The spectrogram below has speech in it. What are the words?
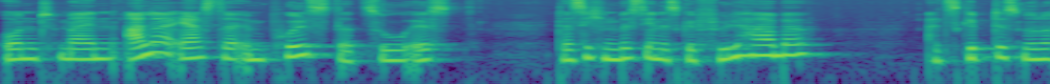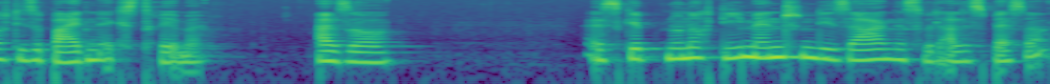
Und mein allererster Impuls dazu ist, dass ich ein bisschen das Gefühl habe, als gibt es nur noch diese beiden Extreme. Also es gibt nur noch die Menschen, die sagen, es wird alles besser,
